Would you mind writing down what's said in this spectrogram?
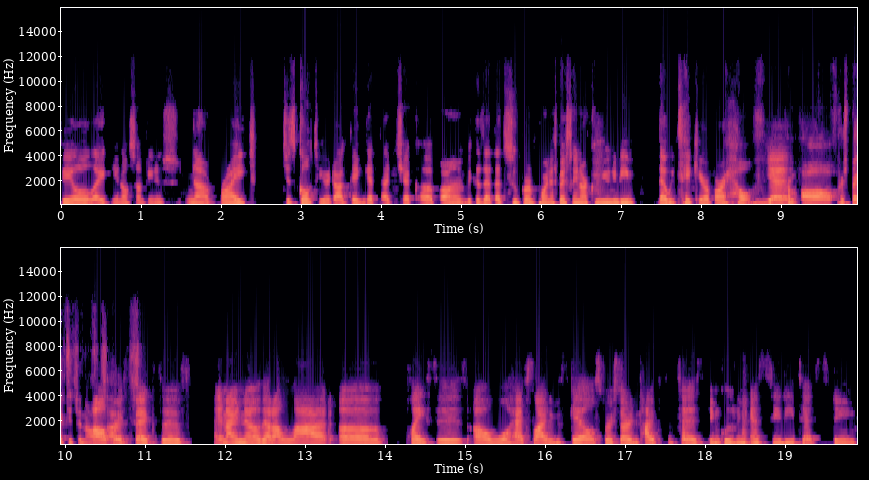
feel like, you know, something is not right, just go to your doctor and get that checkup um, because that, that's super important, especially in our community, that we take care of our health Yes. from all perspectives and all, all sides. perspectives. And I know that a lot of places uh, will have sliding scales for certain types of tests, including STD testing.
